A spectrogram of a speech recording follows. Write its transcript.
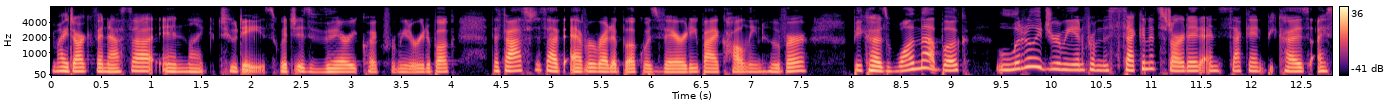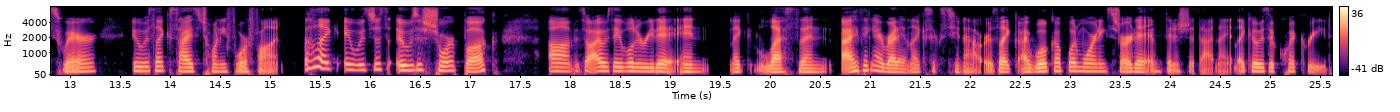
My Dark Vanessa in like two days, which is very quick for me to read a book. The fastest I've ever read a book was Verity by Colleen Hoover because one, that book literally drew me in from the second it started, and second, because I swear it was like size 24 font. Like it was just, it was a short book. Um, so I was able to read it in like less than, I think I read it in like 16 hours. Like I woke up one morning, started and finished it that night. Like it was a quick read.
